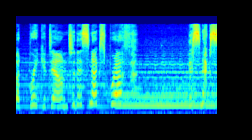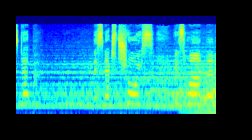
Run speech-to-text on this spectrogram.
But break it down to this next breath, this next step, this next choice is one that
